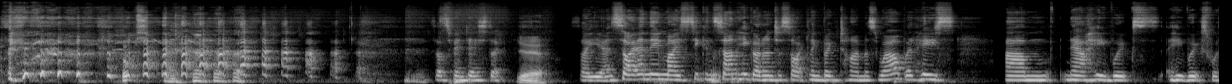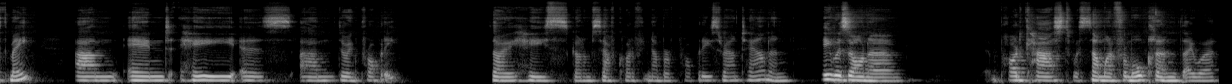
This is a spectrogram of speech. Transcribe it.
Oops. So it's fantastic. Yeah. So yeah, so and then my second son, he got into cycling big time as well, but he's um, now he works he works with me, um, and he is um, doing property. So he's got himself quite a number of properties around town, and he was on a podcast with someone from Auckland. They were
